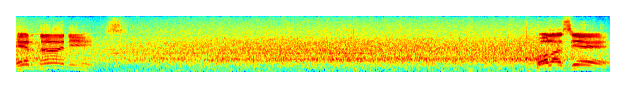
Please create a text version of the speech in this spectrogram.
Hernanes. Bolazier.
